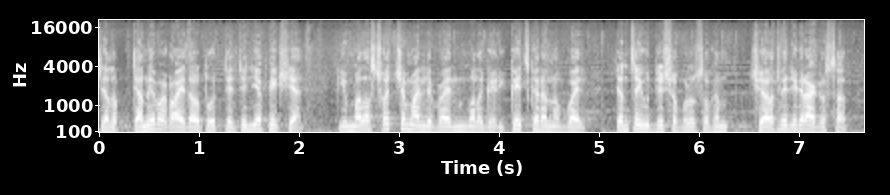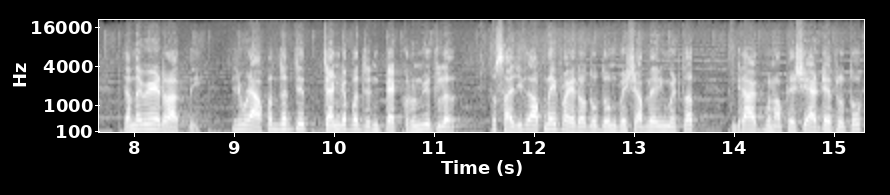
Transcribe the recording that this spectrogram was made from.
ज्याला त्याने फायदा होतो. त्यांच्या जी अपेक्षा आहेत की मला स्वच्छ मानले पाहिजे मला घरी काहीच करायला नको पाहिजे त्यांचाही उद्देश सफल असतो कारण शहरातले जे ग्राहक असतात त्यांना वेळ राहत नाही. त्याच्यामुळे आपण जर ते चांगल्या पद्धतीने पॅक करून विकलं तर साहजिक आपलाही फायदा होतो. दोन पैसे आपल्याला मिळतात. ग्राहक पण आपल्याशी अटॅच होतो.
